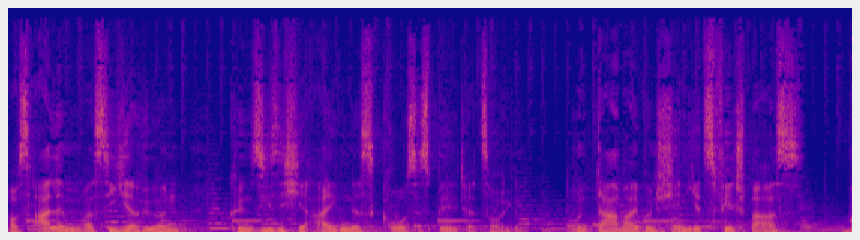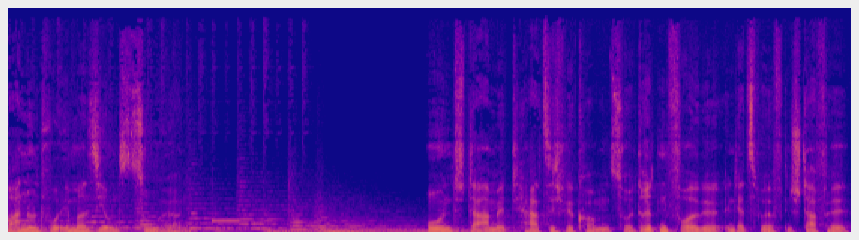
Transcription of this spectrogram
Aus allem, was Sie hier hören, können Sie sich Ihr eigenes großes Bild erzeugen. Und dabei wünsche ich Ihnen jetzt viel Spaß, wann und wo immer Sie uns zuhören. Und damit herzlich willkommen zur dritten Folge in der zwölften Staffel.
